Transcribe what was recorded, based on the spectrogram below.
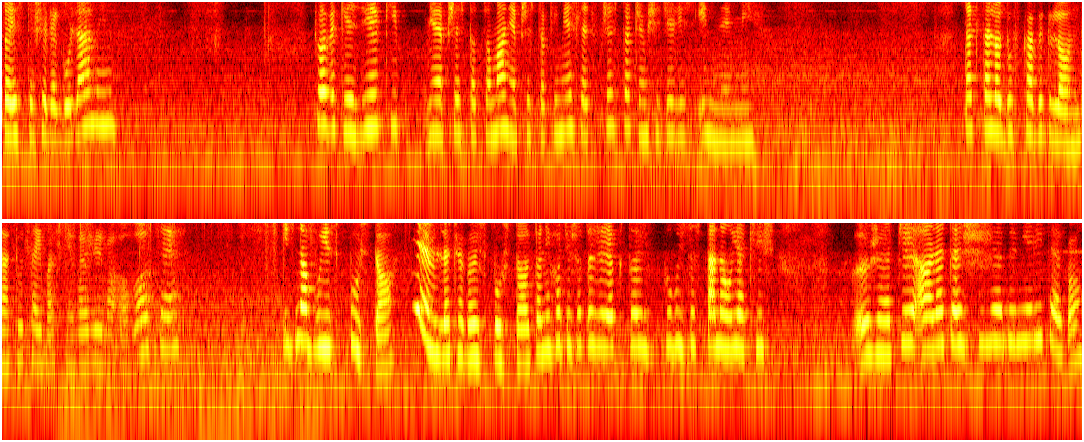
to jest też regulamin. Człowiek jest wielki nie przez to, co ma, nie przez to, kim jest, lecz przez to, czym się dzieli z innymi. Tak ta lodówka wygląda. Tutaj właśnie warzywa, owoce. I znowu jest pusto. Nie wiem dlaczego jest pusto. To nie chodzi o to, że jak ktoś komuś zostaną jakieś e, rzeczy, ale też żeby mieli tego.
